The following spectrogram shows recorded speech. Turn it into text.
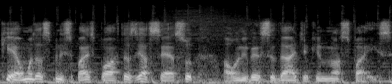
que é uma das principais portas de acesso à universidade aqui no nosso país.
